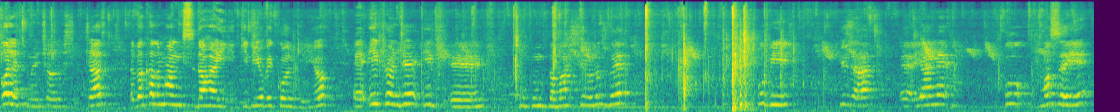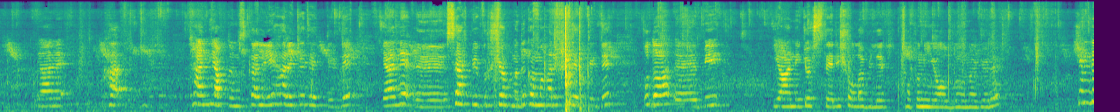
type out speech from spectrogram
gol atmaya çalışacağız. E, bakalım hangisi daha iyi gidiyor ve gol geliyor. E, ilk önce ilk e, topumuzla başlıyoruz ve bu bir güzel e, yani bu masayı yani kendi yaptığımız kaleyi hareket ettirdi. Yani e, sert bir vuruş yapmadık ama hareket ettirdi. Bu da e, bir yani gösteriş olabilir topun iyi olduğuna göre. Şimdi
